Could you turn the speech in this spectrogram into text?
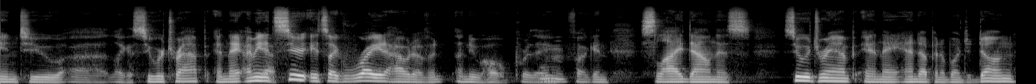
into uh, like a sewer trap, and they I mean it's ser- it's like right out of a, a New Hope where they fucking slide down this sewage ramp and they end up in a bunch of dung.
